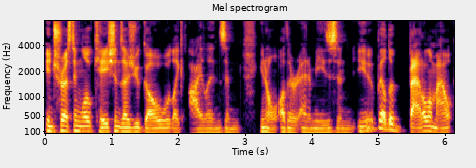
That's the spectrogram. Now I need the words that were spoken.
interesting locations as you go, like islands and you know other enemies, and you know, be able to battle them out.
